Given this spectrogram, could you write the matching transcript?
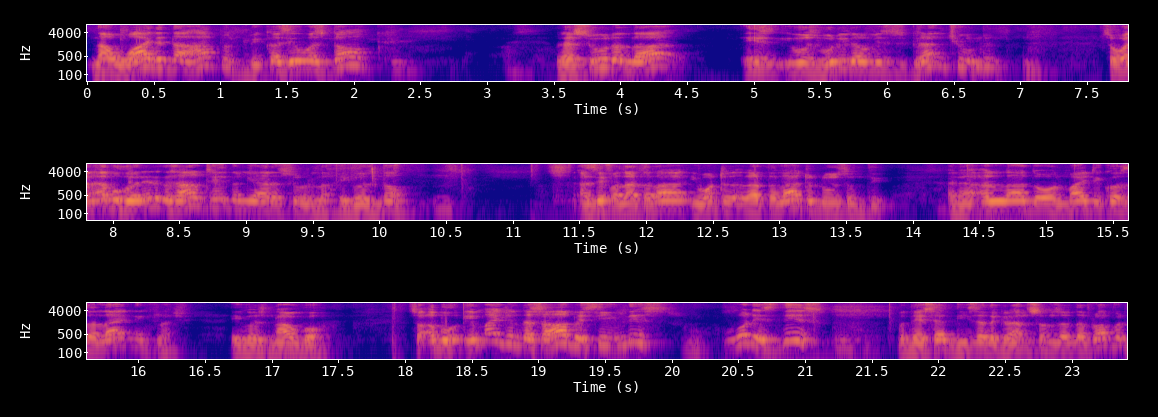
Now, why did that happen? Because it was dark. Rasulullah, he was worried of his grandchildren. So when Abu Hurairah goes, I'll take them, Ya Rasulullah. He goes, no. As if Allah Ta'ala, he wanted Allah Ta'ala to do something. And Allah the Almighty caused a lightning flash. He goes, now go. So Abu, imagine the Sahaba seeing this. What is this? But they said, these are the grandsons of the Prophet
